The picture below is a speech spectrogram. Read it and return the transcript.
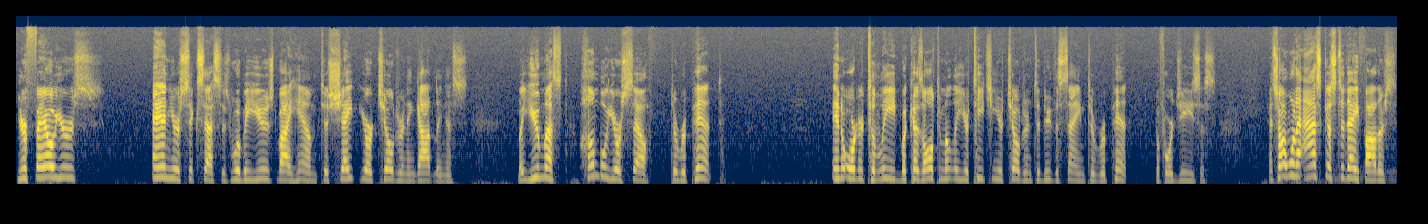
your failures and your successes will be used by Him to shape your children in godliness. But you must humble yourself to repent in order to lead because ultimately you're teaching your children to do the same, to repent before Jesus. And so I want to ask us today, fathers,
